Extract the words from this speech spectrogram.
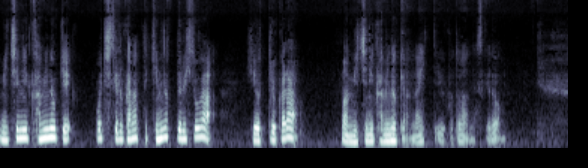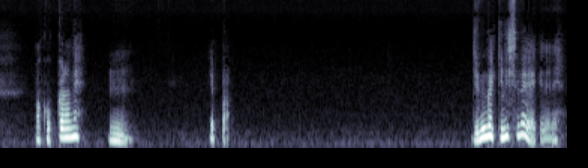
道に髪の毛落ちてるかなって気になってる人が拾ってるから、まあ道に髪の毛はないっていうことなんですけど、まあこっからね、うん。やっぱ、自分が気にしてないだけでね、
